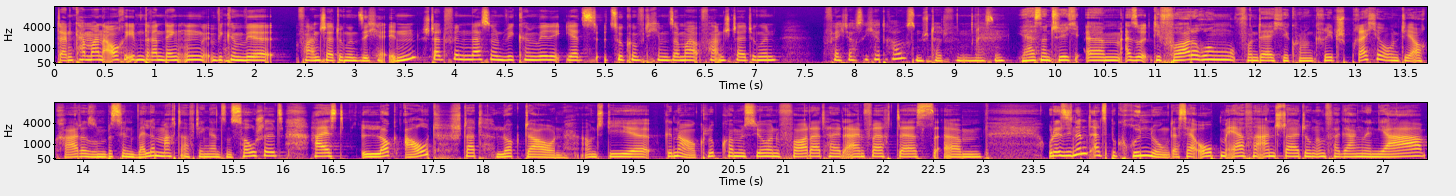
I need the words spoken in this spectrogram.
dann kann man auch eben dran denken, wie können wir Veranstaltungen sicher innen stattfinden lassen und wie können wir jetzt zukünftig im Sommer Veranstaltungen vielleicht auch sicher draußen stattfinden lassen. Ja, ist natürlich, ähm, also die Forderung, von der ich hier konkret spreche und die auch gerade so ein bisschen Welle macht auf den ganzen Socials, heißt Lockout statt Lockdown. Und die, genau, Clubkommission fordert halt einfach, dass, ähm, oder sie nimmt als Begründung, dass ja Open-Air-Veranstaltungen im vergangenen Jahr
